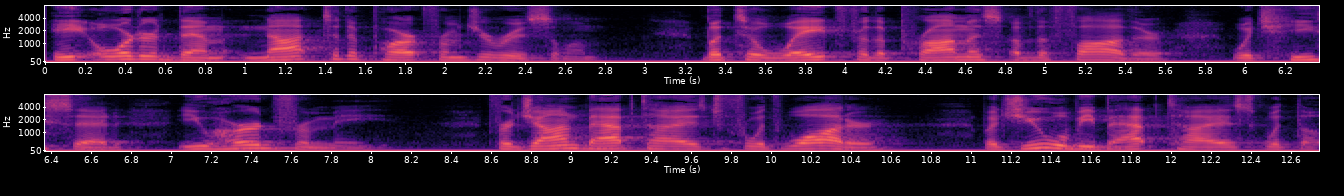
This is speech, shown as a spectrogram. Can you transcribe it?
he ordered them not to depart from Jerusalem but to wait for the promise of the Father, which he said, You heard from me. For John baptized with water, but you will be baptized with the,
